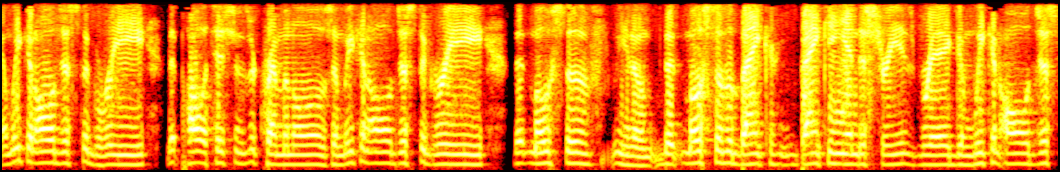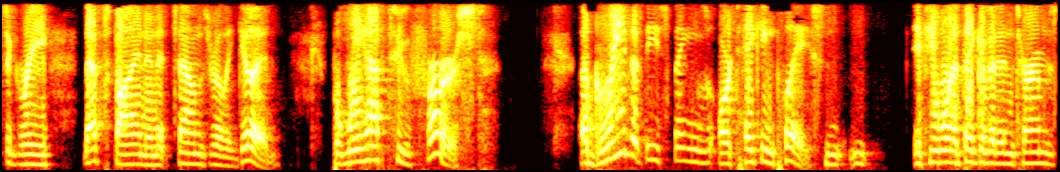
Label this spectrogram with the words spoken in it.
and we can all just agree that politicians are criminals, and we can all just agree that most of, you know, that most of the bank, banking industry is rigged, and we can all just agree that's fine, and it sounds really good. But we have to first agree that these things are taking place. If you want to think of it in terms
